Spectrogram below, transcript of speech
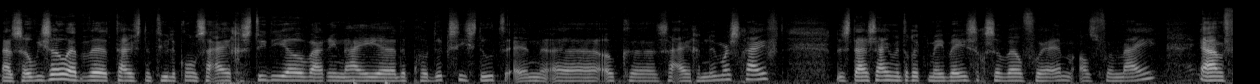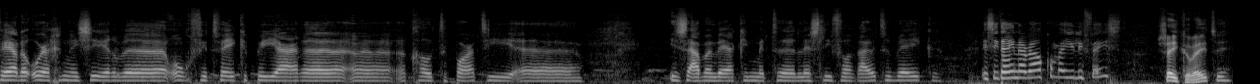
Nou, sowieso hebben we thuis natuurlijk onze eigen studio waarin hij eh, de producties doet en eh, ook eh, zijn eigen nummers schrijft. Dus daar zijn we druk mee bezig, zowel voor hem als voor mij. Ja, en verder organiseren we ongeveer twee keer per jaar eh, eh, een grote party eh, in samenwerking met Leslie van Ruitenbeek. Is iedereen daar welkom bij jullie feest? Zeker weten.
